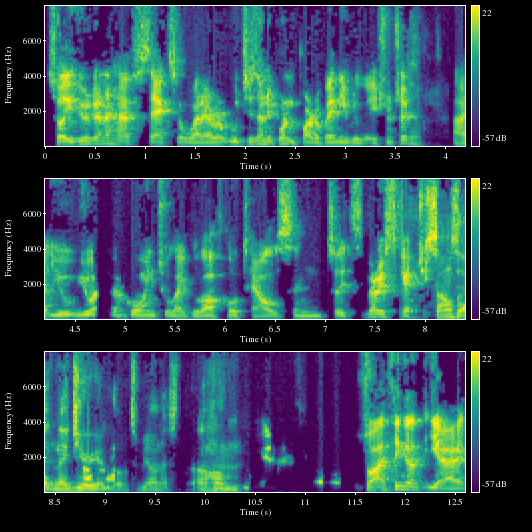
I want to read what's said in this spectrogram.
so if you're gonna have sex or whatever, which is an important part of any relationship, yeah uh, you you going to like love hotels, and so it's very sketchy. Sounds like Nigeria, uh, though, to be honest. Um, so I think that yeah,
